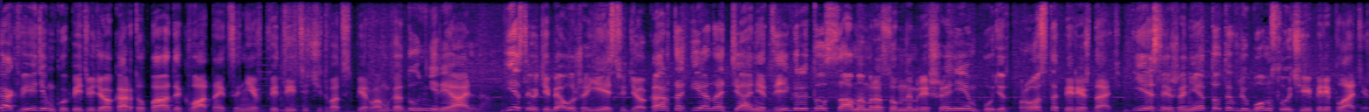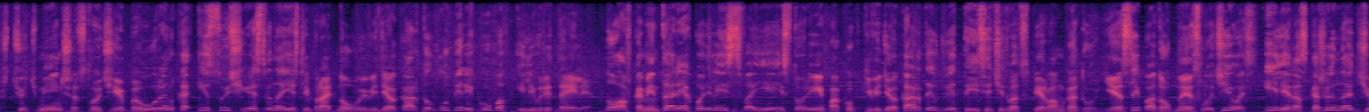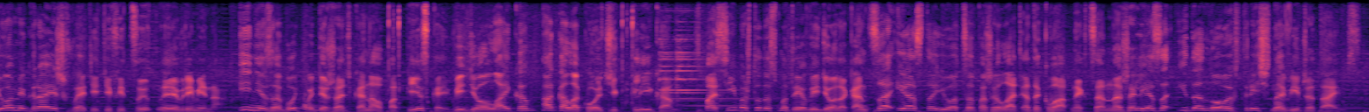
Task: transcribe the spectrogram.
Как видим, купить видеокарту по адекватной цене в 2021 году нереально. Если у тебя уже есть видеокарта и она тянет игры, то самым разумным решением будет просто переждать. Если же нет, то ты в любом случае переплатишь, чуть меньше в случае БУ рынка и существенно, если брать новую видеокарту у перекупов или в ритейле. Ну а в комментариях поделись своей историей покупки видеокарты в 2021 году, если подобное случилось. Или расскажи, на чем играешь в эти дефицитные времена. И не забудь поддержать канал подпиской, видео лайком, а колокольчик кликом. Спасибо, что досмотрел видео до конца и остается пожелать адекватных цен на железо и до новых встреч на Times.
